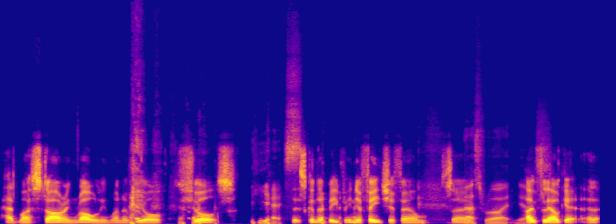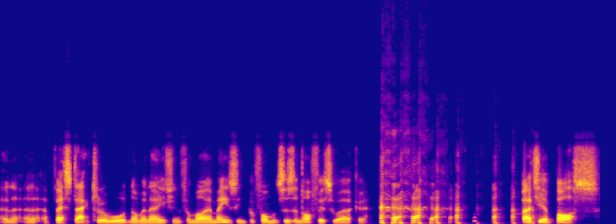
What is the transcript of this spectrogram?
had my starring role in one of your shorts. Yes, that's going to be in your feature film. So that's right. Yes. hopefully, I'll get a, a, a Best Actor award nomination for my amazing performance as an office worker. Actually, a boss.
